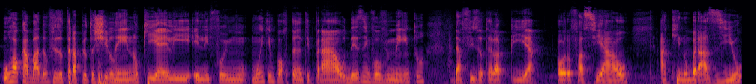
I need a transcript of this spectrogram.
O Rocabado é um fisioterapeuta chileno que ele, ele foi muito importante para o desenvolvimento da fisioterapia orofacial aqui no Brasil.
